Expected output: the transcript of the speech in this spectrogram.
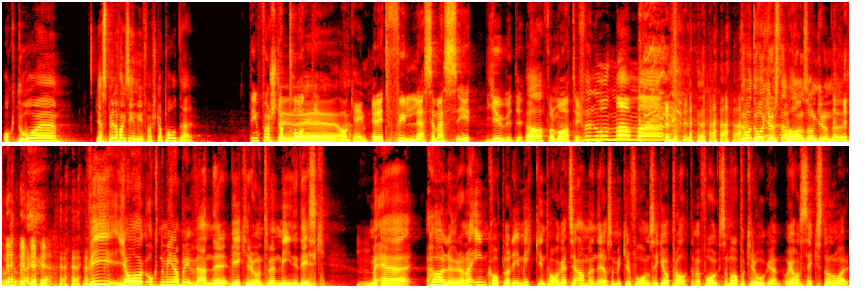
Och då... Eh, jag spelade faktiskt in min första podd här. Din första Du, podd? eh, Okej. Är det ett fyll-sms i ljudformat typ? Förlåt mamma! det var då Gustav Hansson grundades. Också. Vi, jag och mina vänner, vi gick runt med en minidisk med eh, hörlurarna inkopplade i mickintaget så jag använde det som mikrofon. Så gick jag och pratade med folk som var på krogen och jag var 16 år.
